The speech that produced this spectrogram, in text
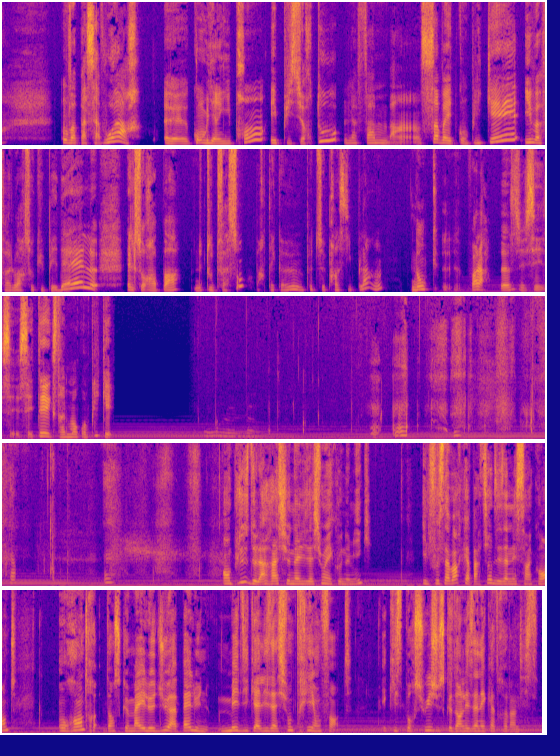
on va pas savoir. Euh, combien il prend, et puis surtout, la femme, ben, ça va être compliqué, il va falloir s'occuper d'elle, elle saura pas, de toute façon, on partait quand même un peu de ce principe-là. Hein. Donc euh, voilà, c'était extrêmement compliqué. En plus de la rationalisation économique, il faut savoir qu'à partir des années 50, on rentre dans ce que Maïledu appelle une médicalisation triomphante et qui se poursuit jusque dans les années 90.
